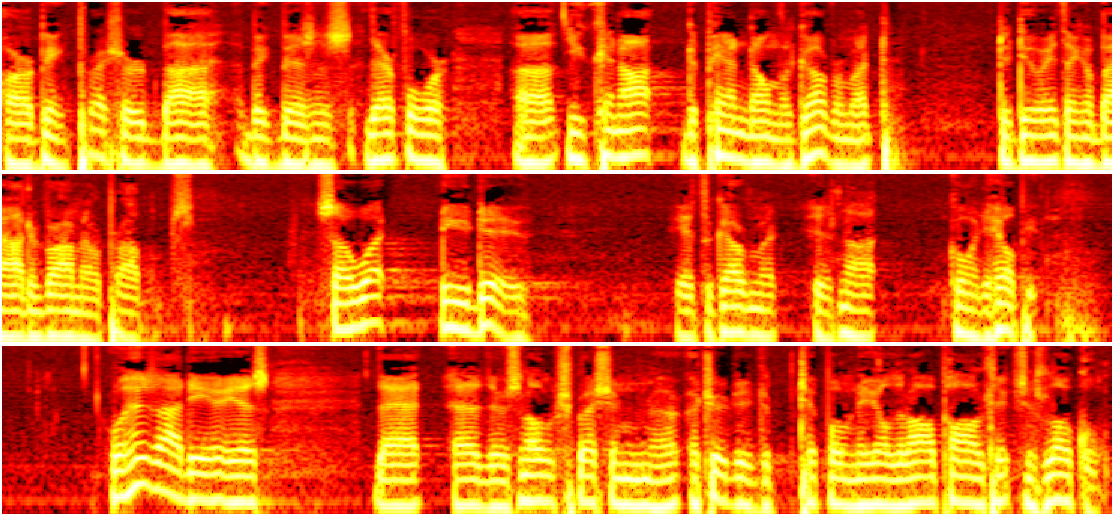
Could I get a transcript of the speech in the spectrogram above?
are being pressured by big business. Therefore, uh, you cannot depend on the government to do anything about environmental problems. So, what do you do if the government is not going to help you? Well, his idea is that uh, there's an old expression uh, attributed to Tip O'Neill that all politics is local.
